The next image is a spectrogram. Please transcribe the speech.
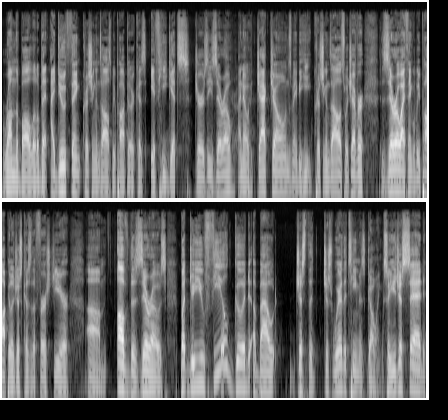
run the ball a little bit. I do think Christian Gonzalez will be popular because if he gets jersey zero, I know Jack Jones, maybe he Christian Gonzalez, whichever zero, I think will be popular just because of the first year um, of the zeros. But do you feel good about just the just where the team is going? So you just said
